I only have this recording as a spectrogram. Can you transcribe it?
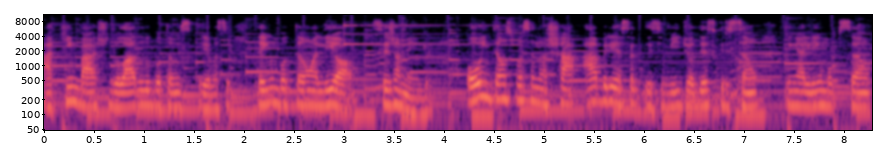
Aqui embaixo, do lado do botão inscreva-se, tem um botão ali, ó, seja membro. Ou então, se você não achar, abre essa, esse vídeo, a descrição, tem ali uma opção,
